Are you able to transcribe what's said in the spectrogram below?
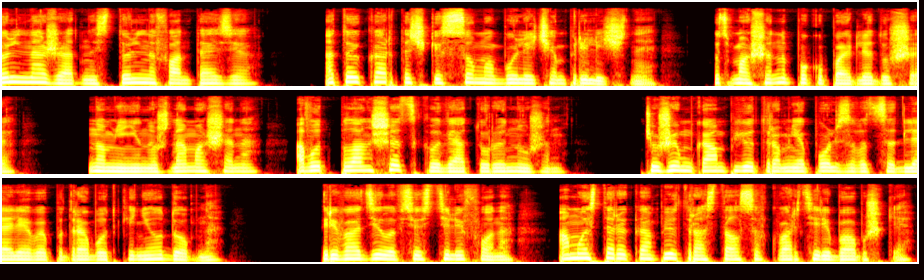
То ли на жадность, то ли на фантазию. На той карточке сумма более чем приличная. Хоть машину покупай для души. Но мне не нужна машина. А вот планшет с клавиатурой нужен. Чужим компьютером мне пользоваться для левой подработки неудобно. Переводила все с телефона, а мой старый компьютер остался в квартире бабушки.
